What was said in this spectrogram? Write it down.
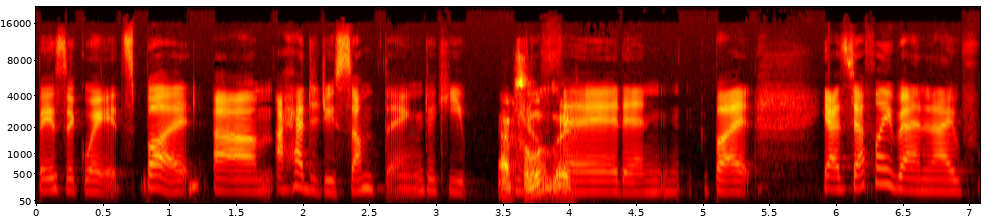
basic weights but um, i had to do something to keep absolutely you know, fit and but yeah it's definitely been and i've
